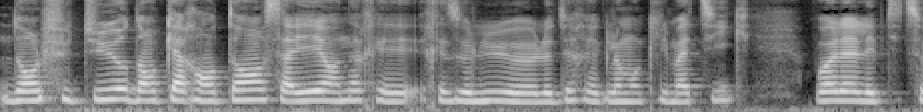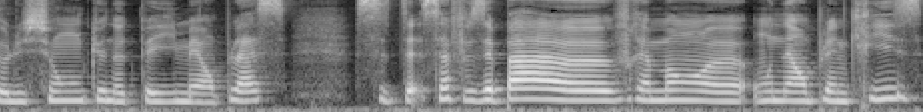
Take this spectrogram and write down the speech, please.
dans le futur, dans 40 ans, ça y est, on a résolu euh, le dérèglement climatique. Voilà les petites solutions que notre pays met en place. Ça faisait pas euh, vraiment on est en pleine crise.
